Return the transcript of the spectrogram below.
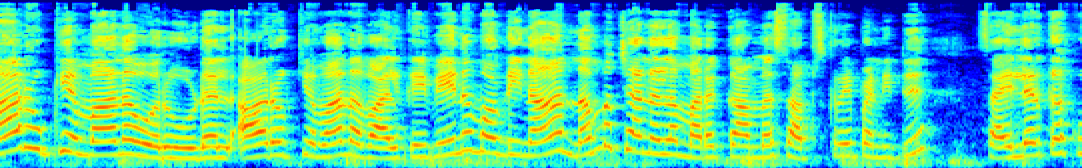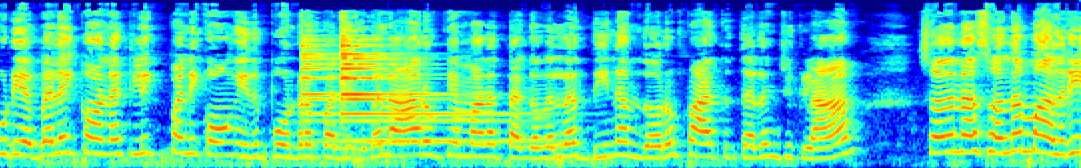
ஆரோக்கியமான ஒரு உடல் ஆரோக்கியமான வாழ்க்கை வேணும் அப்படின்னா நம்ம சேனலை மறக்காமல் சப்ஸ்கிரைப் பண்ணிவிட்டு சைடில் இருக்கக்கூடிய பெலைக்கானை கிளிக் பண்ணிக்கோங்க. இது போன்ற பதிவுகள் ஆரோக்கியமான தகவலை தினந்தோறும் பார்த்து தெரிஞ்சுக்கலாம். ஸோ அதை நான் சொன்ன மாதிரி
